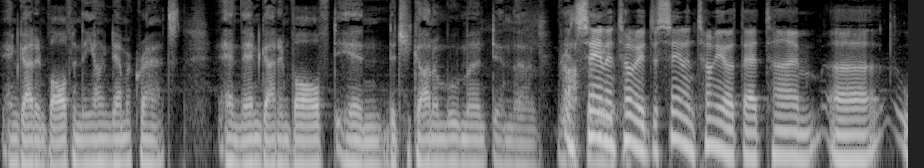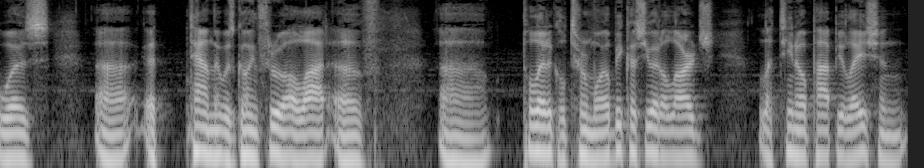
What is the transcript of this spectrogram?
and got involved in the Young Democrats, and then got involved in the Chicano movement in the in San Antonio. To San Antonio at that time uh, was uh, a town that was going through a lot of uh, political turmoil because you had a large Latino population,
